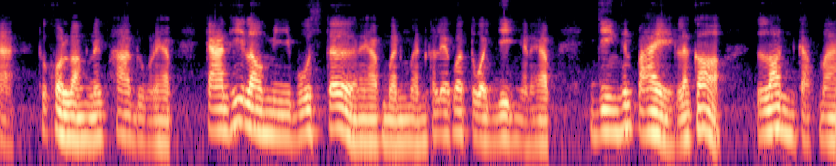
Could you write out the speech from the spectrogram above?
อะทุกคนลองนึกภาพดูนะครับ การที่เรามีบูสเตอร์นะครับ เหมือนเหมือนเขาเรียกว่าตัวยิงนะครับ ยิงขึ้นไปแล้วก็ล่อนกลับมา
